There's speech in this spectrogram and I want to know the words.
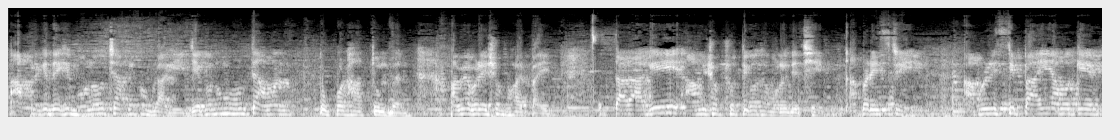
আপনাকে দেখে মনে হচ্ছে আপনি খুব রাগী। যে কোনো মুহূর্তে আমার উপর হাত তুলবেন। আমি আবার এসব ভয় পাই। তার আগেই আমি সব সত্যি কথা বলে দিচ্ছি। আপনার স্ত্রী আপনার স্ত্রী প্রায়ই আমাকে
